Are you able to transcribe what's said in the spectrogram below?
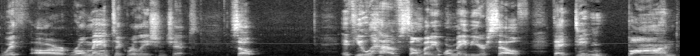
with our romantic relationships. So, if you have somebody, or maybe yourself, that didn't bond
